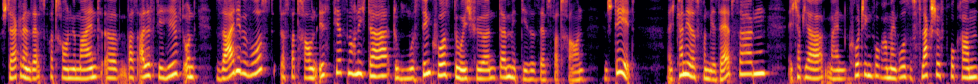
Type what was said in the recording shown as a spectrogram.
Stärke dein Selbstvertrauen gemeint, äh, was alles dir hilft. Und sei dir bewusst, das Vertrauen ist jetzt noch nicht da. Du musst den Kurs durchführen, damit dieses Selbstvertrauen entsteht. Ich kann dir das von mir selbst sagen. Ich habe ja mein Coaching-Programm, mein großes Flaggschiff-Programm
